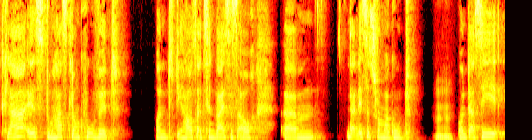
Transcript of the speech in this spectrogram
klar ist, du hast Long-Covid und die Hausärztin weiß es auch, ähm, dann ist es schon mal gut. Mhm. Und dass sie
